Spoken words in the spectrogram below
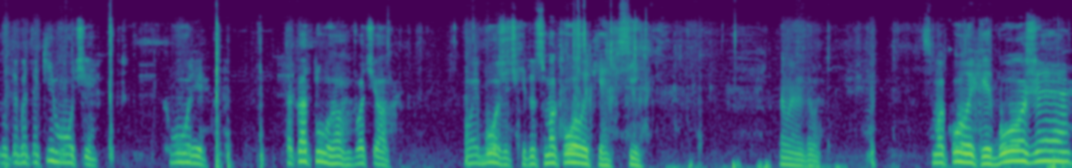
У тебе такі очі хворі. Така туга в очах. Ой, божечки, тут смаколики всі. На мене давай. Смаколики, боже.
